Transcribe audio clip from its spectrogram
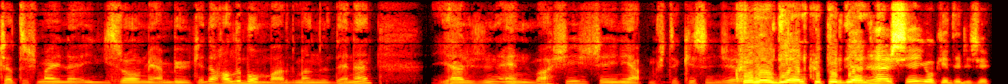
çatışmayla ilgisi olmayan bir ülkede halı bombardımanı denen yeryüzünün en vahşi şeyini yapmıştı Kissinger. Kımıldayan, kıpırdayan her şey yok edilecek.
